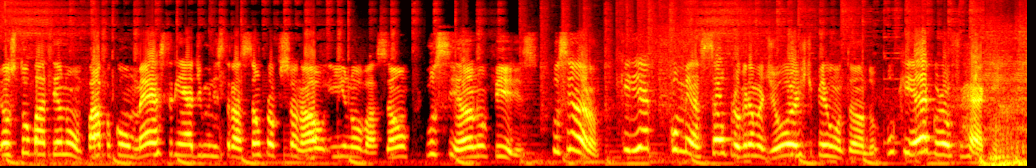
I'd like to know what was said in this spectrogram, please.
eu estou batendo um papo com o mestre em administração profissional e inovação, Luciano Pires. Luciano, queria começar o programa de hoje te perguntando o que é Growth Hacking?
